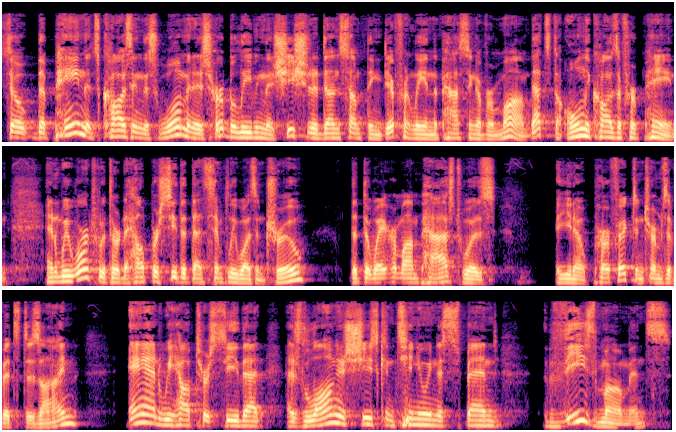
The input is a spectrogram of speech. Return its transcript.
So the pain that's causing this woman is her believing that she should have done something differently in the passing of her mom. That's the only cause of her pain. And we worked with her to help her see that that simply wasn't true, that the way her mom passed was, you know, perfect in terms of its design. And we helped her see that as long as she's continuing to spend these moments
